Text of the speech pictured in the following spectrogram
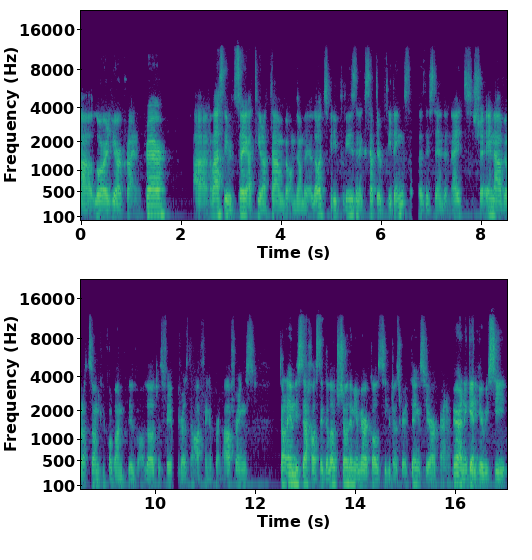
Uh, Lord, hear our cry and our prayer. Uh, lastly, would say atiratam be'omdam be'elot, be pleased and accept their pleadings as they stand at night. She'ena v'ratzon kikorban klil v'olot, with favor as the offering of burnt offerings. Dar'em nisecha ostig show them your miracles, see who does great things, hear our cry and our prayer. And again, here we see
